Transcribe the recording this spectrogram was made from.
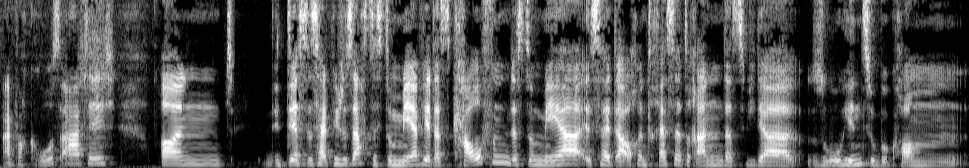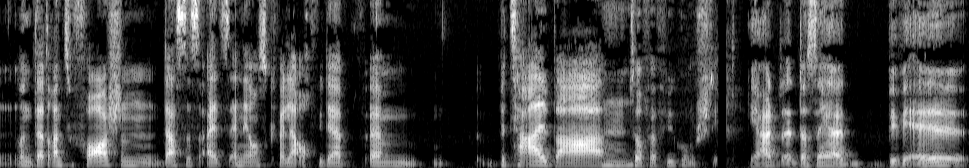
einfach großartig. Und das ist halt, wie du sagst, desto mehr wir das kaufen, desto mehr ist halt auch Interesse dran, das wieder so hinzubekommen und daran zu forschen, dass es als Ernährungsquelle auch wieder ähm, bezahlbar mhm. zur Verfügung steht. Ja, das ist ja BWL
